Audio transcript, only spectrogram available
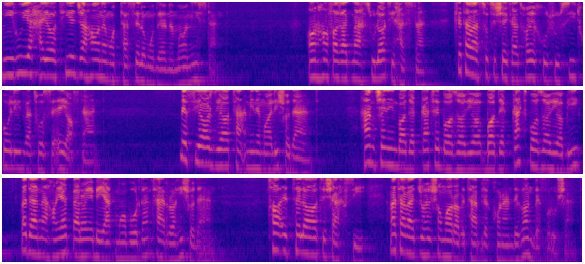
نیروی حیاتی جهان متصل و مدرن ما نیستند. آنها فقط محصولاتی هستند که توسط شرکت های خصوصی تولید و توسعه یافتند. بسیار زیاد تأمین مالی شدند همچنین با دقت, بازاریا... با دقت بازاریابی و در نهایت برای به یقما بردن طراحی شدند تا اطلاعات شخصی و توجه شما را به تبلیغ کنندگان بفروشند.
